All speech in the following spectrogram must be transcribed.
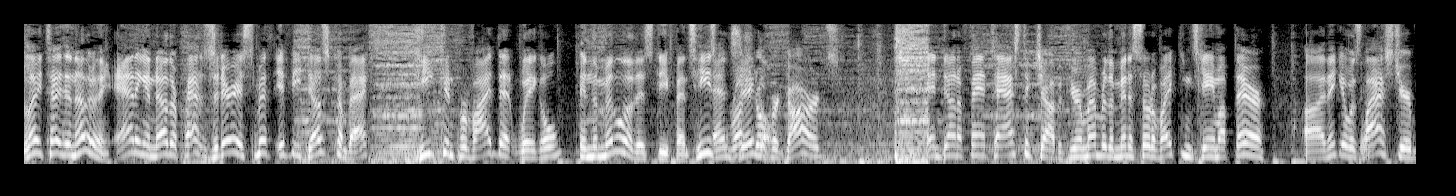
let me tell you another thing. Adding another pass, Za'Darius Smith, if he does come back, he can provide that wiggle in the middle of this defense. He's And rushed jiggle. over guards and done a fantastic job. If you remember the Minnesota Vikings game up there, uh, I think it was last year,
